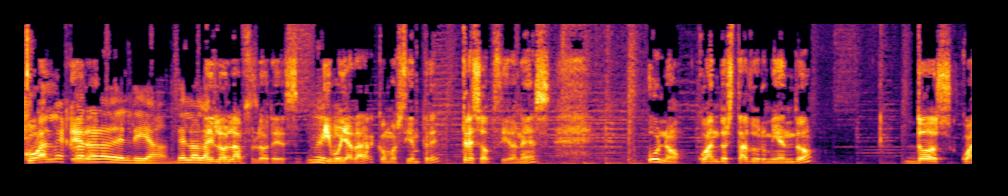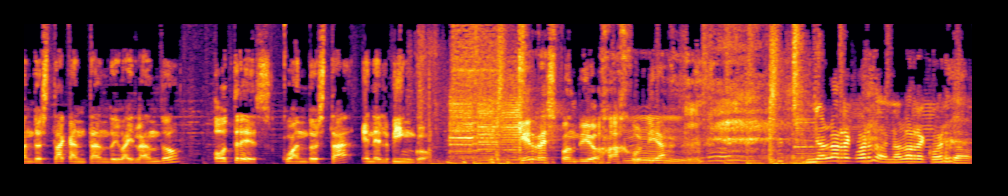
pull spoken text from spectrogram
¿Cuál mejor era hora del día de Lola, de Lola Flores. Y voy a dar, como siempre, tres opciones. Uno, cuando está durmiendo. Dos, cuando está cantando y bailando. O tres, cuando está en el bingo. ¿Qué respondió a Julia? No lo recuerdo, no lo recuerdo.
